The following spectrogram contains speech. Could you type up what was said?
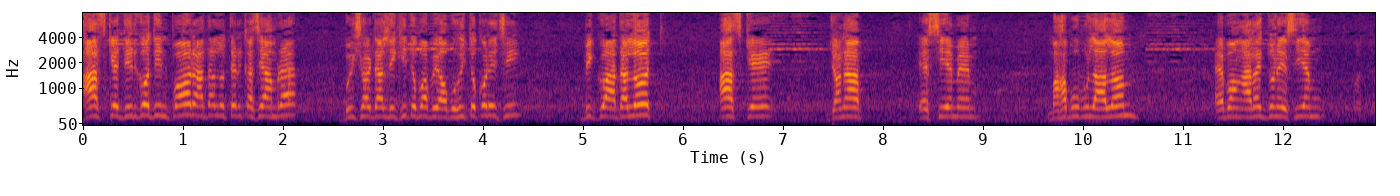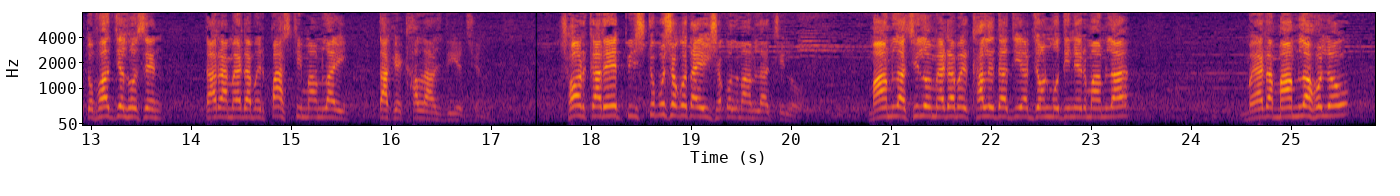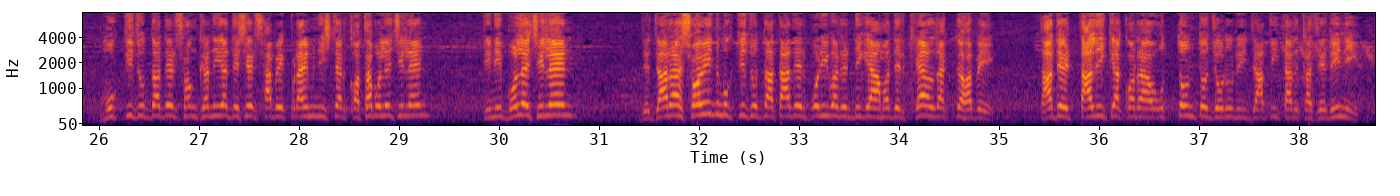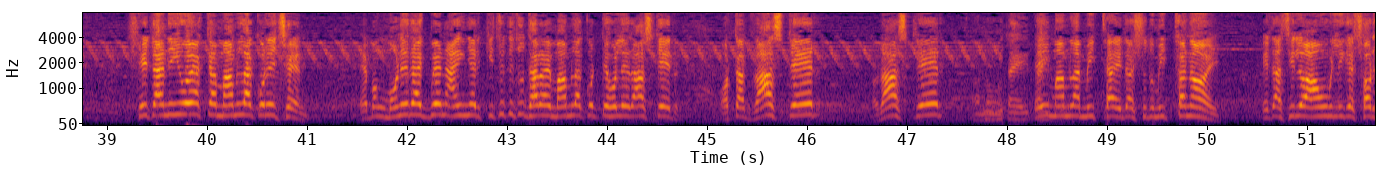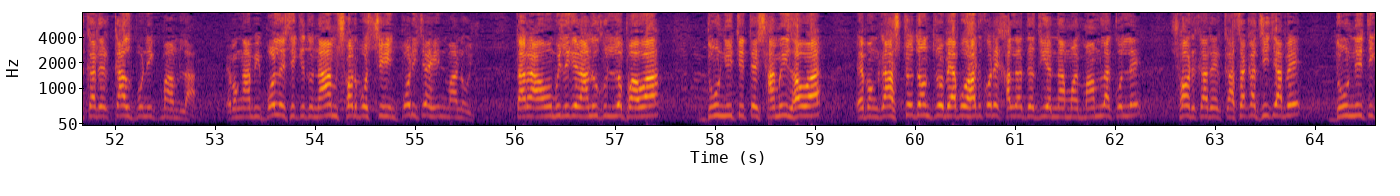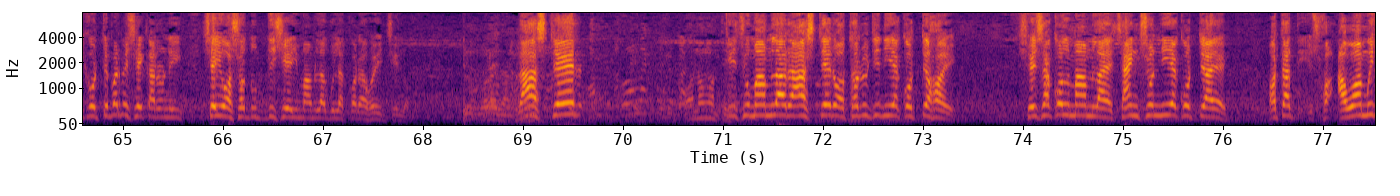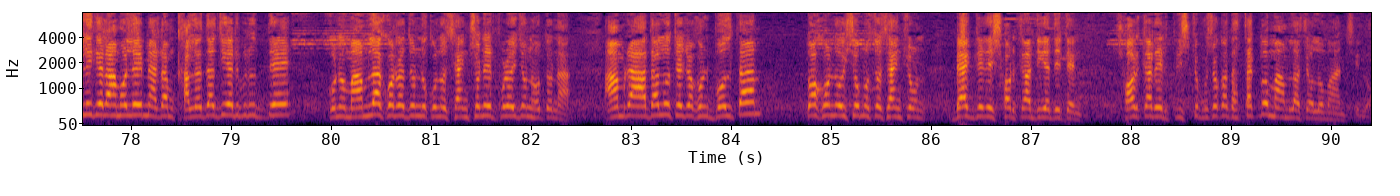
আজকে দীর্ঘদিন পর আদালতের কাছে আমরা বিষয়টা লিখিতভাবে অবহিত করেছি। বিজ্ঞ আদালত, আজকে জনাব এসিএমএম মাহবুবুল আলম এবং আরেকজন এসিএম তোফাজ্জেল হোসেন, তারা ম্যাডামের পাঁচটি মামলায় তাকে খালাস দিয়েছেন। সরকারের পৃষ্ঠপোষকতায় এই সকল মামলা ছিল। মামলা ছিল ম্যাডামের খালেদা জিয়ার জন্মদিনের মামলা। ম্যাডাম মামলা হলো মুক্তিযোদ্ধাদের সংখ্যা নিয়ে দেশের সাবেক প্রাইম মিনিস্টার কথা বলেছিলেন। তিনি বলেছিলেন যে যারা শহীদ মুক্তিযোদ্ধা তাদের পরিবারের দিকে আমাদের খেয়াল রাখতে হবে। তাদের তালিকা করা অত্যন্ত জরুরি, জাতি তার কাছে ঋণী। সেটা নিয়েও একটা মামলা করেছেন। এবং মনে রাখবেন, আইনের কিছু কিছু ধারায় মামলা করতে হলে রাষ্ট্রের, অর্থাৎ রাষ্ট্রের রাষ্ট্রের এই মামলা মিথ্যা, এটা শুধু মিথ্যা নয়। এটা ছিল আওয়ামী লীগের সরকারের কাল্পনিক মামলা। এবং আমি বলেছি, কিন্তু নাম সর্বস্বহীন, পরিচয়হীন মানুষ। তারা আওয়ামী লীগের আনুকূল্য পাওয়া, দুর্নীতিতে সামিল হওয়া এবং রাষ্ট্রযন্ত্র ব্যবহার করে খালেদা জিয়ার নামে মামলা করলে সরকারের কাছাকাছি যাবে দুর্নীতি করতে পারবে সেই কারণেই সেই অসৎ উদ্দেশ্যে এই মামলাগুলো করা হয়েছিল। রাষ্ট্রের কিছু মামলা রাষ্ট্রের অথরিটি নিয়ে করতে হয়। সে সকল মামলায় স্যাংশন নিয়ে করতে হয়। অর্থাৎ আওয়ামী লীগের আমলে ম্যাডাম খালেদা জিয়ার বিরুদ্ধে কোনো মামলা করার জন্য কোনো স্যাংশনের প্রয়োজন হতো না। আমরা আদালতে যখন বলতাম তখন ওই সমস্ত স্যাংশন ব্যাকডেটে সরকার দিয়ে দিতেন। সরকারের পৃষ্ঠপোষকতা থাকলেও মামলা চলমান ছিল।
